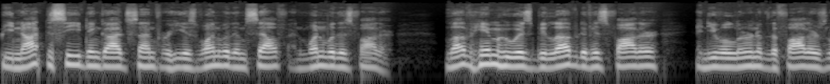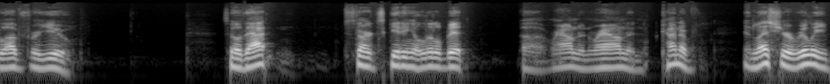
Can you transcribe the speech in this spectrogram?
Be not deceived in God's Son, for he is one with himself and one with his Father. Love him who is beloved of his Father and you will learn of the Father's love for you. So that starts getting a little bit uh, round and round, and kind of, unless you're really,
